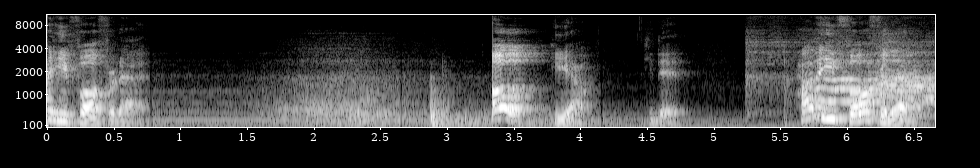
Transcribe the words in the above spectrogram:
did he fall for that? Oh, he out. He did. How did he fall for that?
